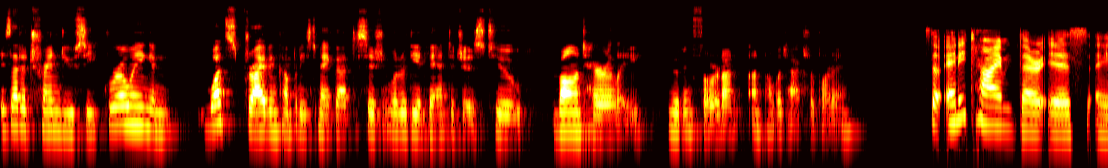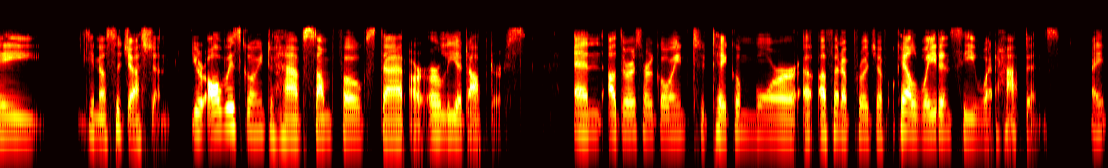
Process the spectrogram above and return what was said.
is that a trend you see growing and what's driving companies to make that decision? What are the advantages to voluntarily moving forward on, on public tax reporting? So anytime there is a you know suggestion, you're always going to have some folks that are early adopters and others are going to take a more uh, of an approach of okay i'll wait and see what happens right?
